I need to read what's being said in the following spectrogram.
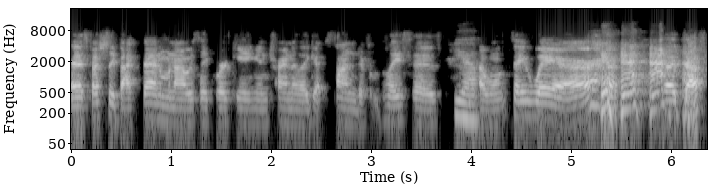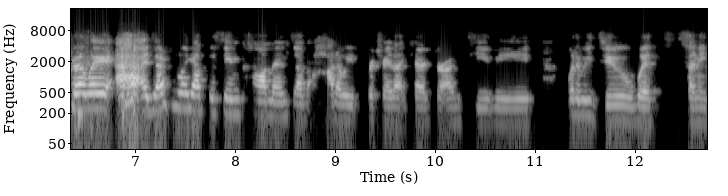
And especially back then when I was like working and trying to like get signed in different places, Yeah. I won't say where. but definitely, I definitely got the same comments of how do we portray that character on TV? What do we do with Sonny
